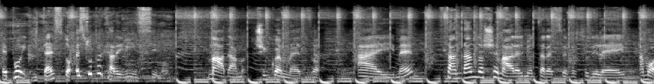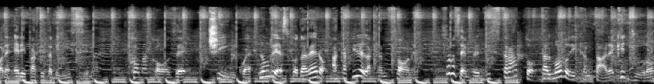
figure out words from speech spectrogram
E poi il testo è super carinissimo. Madame, 5 e mezzo. Ahimè, sta andando a scemare il mio interesse verso di lei. Amore, è ripartita benissimo. Coma cose, 5. Non riesco davvero a capire la canzone sono sempre distratto dal modo di cantare che giuro,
